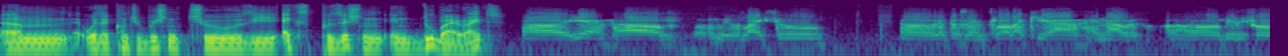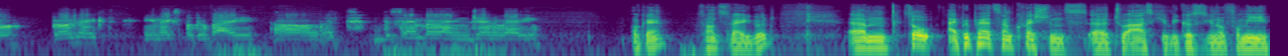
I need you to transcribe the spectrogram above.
um, with a contribution to the exposition in Dubai, right? Uh, yeah, um, we would like to uh, represent Slovakia in our uh, beautiful project in Expo Dubai uh, at December and January. Okay, sounds very good. Um, so I prepared some questions uh, to ask you because you know for me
